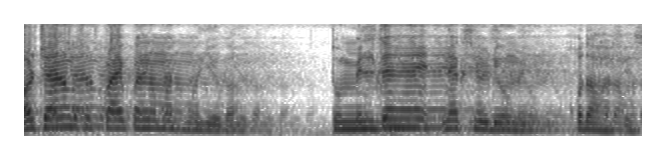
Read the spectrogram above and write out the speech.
और चैनल को सब्सक्राइब करना मत भूलिएगा। तो मिलते हैं नेक्स्ट वीडियो में। खुदा हाफिज़।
